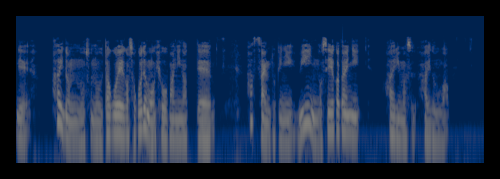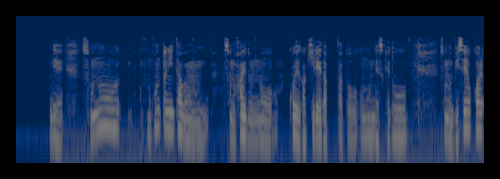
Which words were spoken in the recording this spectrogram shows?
で、ハイドンのその歌声がそこでも評判になって、8歳の時にウィーンの聖歌隊に入ります、ハイドンは。で、その、もう本当に多分、そのハイドンの声が綺麗だったと思うんですけど、その美声を買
